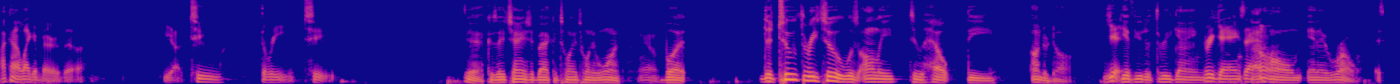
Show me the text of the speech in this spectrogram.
I kind of like it better the yeah two, three, two. Yeah, because they changed it back in 2021. You know, But the 232 was only to help the underdog. Yeah, Give you the three games three games at, at home. home in a row. It's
